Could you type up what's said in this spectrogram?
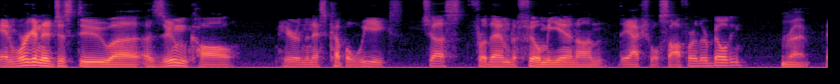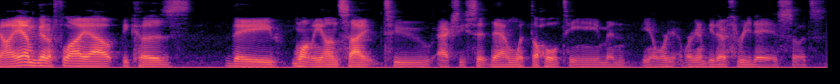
and we're going to just do a, a, Zoom call here in the next couple weeks, just for them to fill me in on the actual software they're building. Right now, I am going to fly out because they want me on site to actually sit down with the whole team, and you know we're we're going to be there three days, so it's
